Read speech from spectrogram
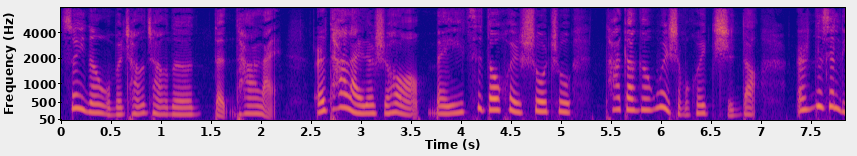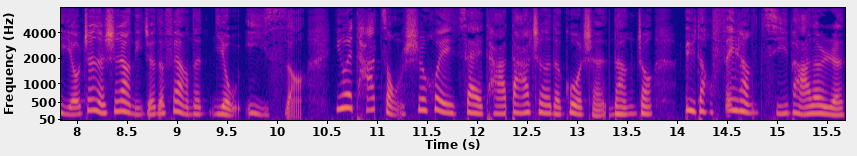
所以呢，我们常常呢等他来。而他来的时候，每一次都会说出他刚刚为什么会迟到，而那些理由真的是让你觉得非常的有意思哦，因为他总是会在他搭车的过程当中遇到非常奇葩的人，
